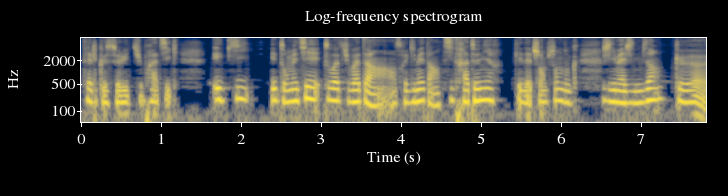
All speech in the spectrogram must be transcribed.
tel que celui que tu pratiques et qui est ton métier toi tu vois t'as un, entre guillemets t'as un titre à tenir qui d'être champion. Donc j'imagine bien que euh,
